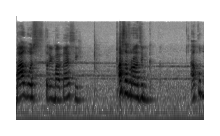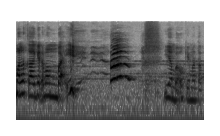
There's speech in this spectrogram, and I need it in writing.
Bagus, terima kasih. Astagfirullahaladzim. Aku malah kaget sama Mbak ini. Iya Mbak, oke mantap.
